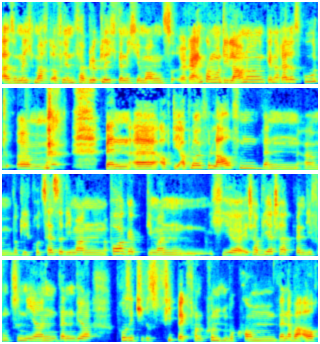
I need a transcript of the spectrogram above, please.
Also mich macht auf jeden Fall glücklich, wenn ich hier morgens reinkomme und die Laune generell ist gut. Ähm, wenn äh, auch die Abläufe laufen, wenn ähm, wirklich Prozesse, die man vorgibt, die man hier etabliert hat, wenn die funktionieren, wenn wir positives Feedback von Kunden bekommen, wenn aber auch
